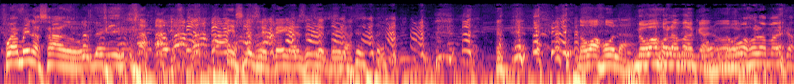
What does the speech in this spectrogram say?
Fue amenazado. Eso se pega, eso se pega. No bajó la. No bajó la maca. No, no bajó la maca.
